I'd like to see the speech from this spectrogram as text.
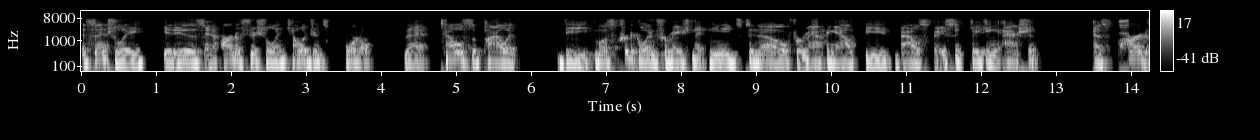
Essentially, it is an artificial intelligence portal that tells the pilot the most critical information that he needs to know for mapping out the battle space and taking action. As part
